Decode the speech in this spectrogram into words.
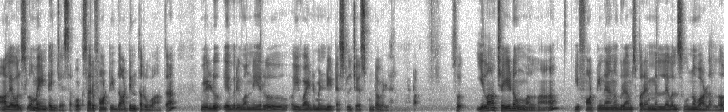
ఆ లెవెల్స్లో మెయింటైన్ చేస్తారు. ఒకసారి ఫార్టీ దాటిన తరువాత వీళ్ళు ఎవ్రీ వన్ ఇయర్ ఈ వైటమిన్ డి టెస్టులు చేసుకుంటూ వెళ్ళారనమాట సో ఇలా చేయడం వలన ఈ forty nanograms per ML levels ఉన్న వాళ్ళల్లో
